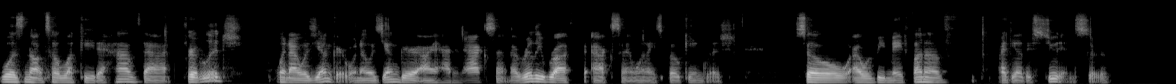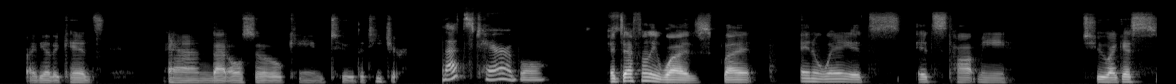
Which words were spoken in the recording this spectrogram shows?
was not so lucky to have that privilege when I was younger. When I was younger, I had an accent, a really rough accent when I spoke English. So I would be made fun of by the other students or by the other kids. And that also came to the teacher. That's terrible. It definitely was, but in a way it's it's taught me to I guess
